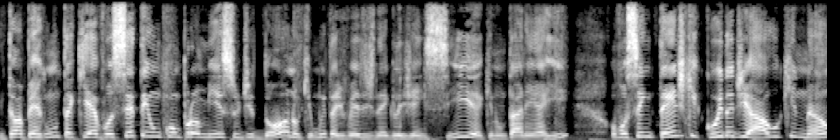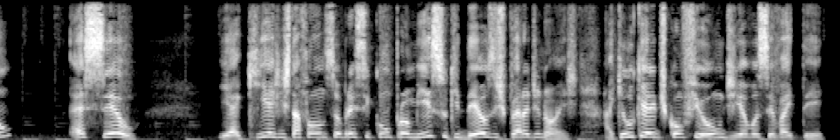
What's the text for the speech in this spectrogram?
Então a pergunta que é: você tem um compromisso de dono que muitas vezes negligencia, que não está nem aí? Ou você entende que cuida de algo que não é seu? E aqui a gente está falando sobre esse compromisso que Deus espera de nós. Aquilo que Ele te confiou, um dia você vai ter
